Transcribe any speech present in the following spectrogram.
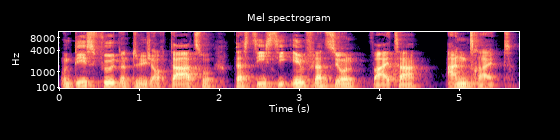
Und dies führt natürlich auch dazu, dass dies die Inflation weiter antreibt.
